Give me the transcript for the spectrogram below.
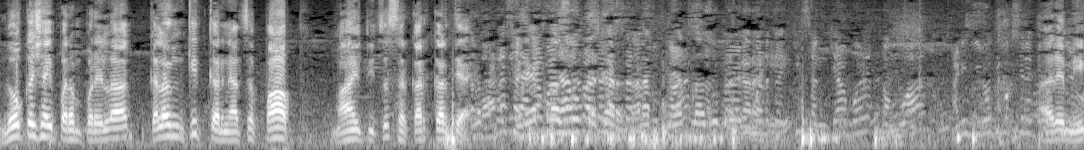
लोकशाही परंपरेला कलंकित करण्याचं पाप महायुतीचं सरकार करते आहे. अरे मी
